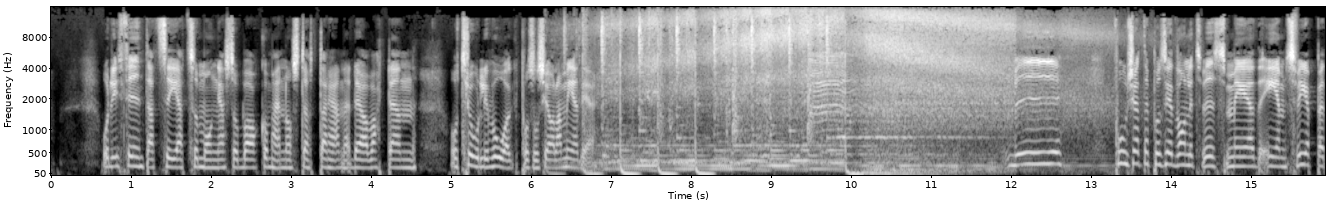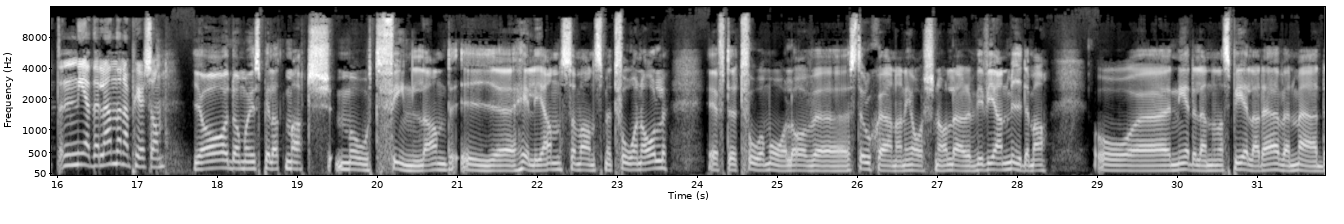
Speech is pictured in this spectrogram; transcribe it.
och det är fint att se att så många står bakom henne och stöttar henne. Det har varit en otrolig våg på sociala medier. Vi fortsätter på sedvanligt vis med EM-svepet. Nederländerna, Pearson. Ja, de har ju spelat match mot Finland i eh, helgen som vanns med 2-0 efter två mål av eh, storstjärnan i Arsenal, där Vivian Miedema. Och eh, Nederländerna spelade även med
